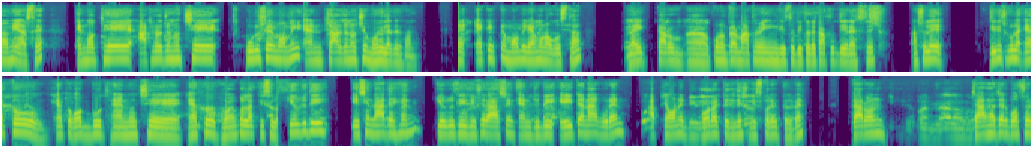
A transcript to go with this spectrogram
মমি আছে। এর মধ্যে আঠারো জন হচ্ছে পুরুষের মমি এন্ড চারজন হচ্ছে মহিলাদের মমি। এক একটা মমির এমন অবস্থা লাইক কারও আহ, কোনোটার মাথা ভেঙে গেছে ভিতরে কাপড় দিয়ে রাখছে। আসলে জিনিসগুলো এত এত অদ্ভুত এন্ড হচ্ছে এত ভয়ঙ্কর লাগতেছিল। কেউ যদি এসে না দেখেন কেউ যদি দেশের আসেন এন্ড যদি এইটা না ঘুরেন আপনি অনেক বড় একটা জিনিস মিস করে ফেলবেন। কারণ চার হাজার বছর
